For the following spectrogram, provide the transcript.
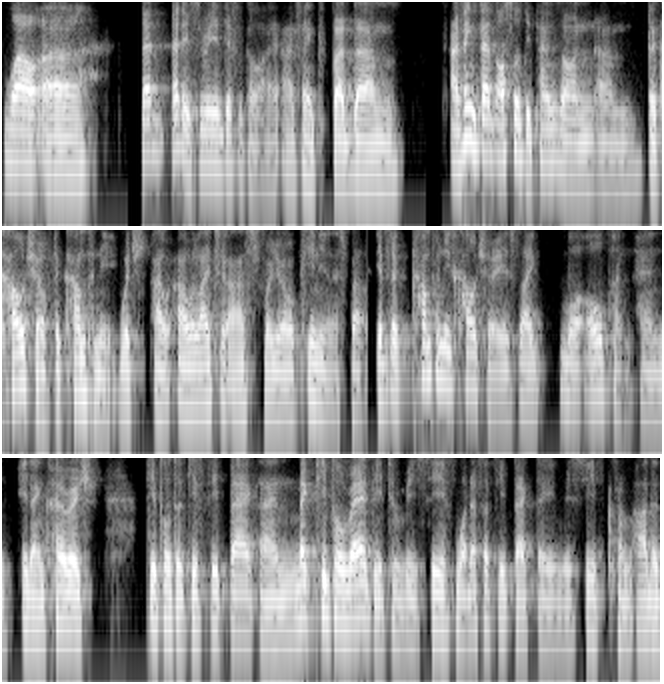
well uh, that that is really difficult i, I think but um, i think that also depends on um, the culture of the company which I, I would like to ask for your opinion as well. If the company's culture is like more open and it encourages people to give feedback and make people ready to receive whatever feedback they receive from other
